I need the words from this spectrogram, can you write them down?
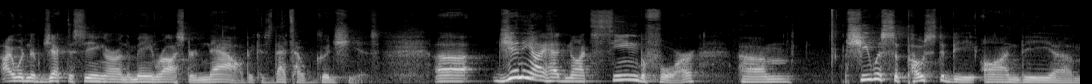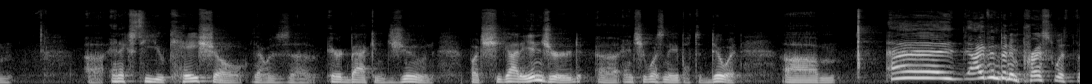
I wouldn't object to seeing her on the main roster now because that's how good she is. Uh, Jinny, I had not seen before. Um, she was supposed to be on the um, uh, NXT UK show that was uh, aired back in June, but she got injured uh, and she wasn't able to do it. Um, uh, I haven't been impressed with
